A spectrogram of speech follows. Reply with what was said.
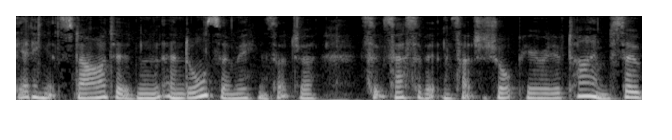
getting it started and, and also making such a success of it in such a short period of time. So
